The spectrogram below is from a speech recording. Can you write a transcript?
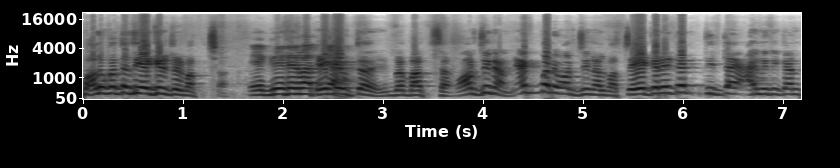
ভালো কথা যে এগ্রেডের বাচ্চা। এ গ্রেডের বাচ্চা। এগ্রেডটা বাচ্চা। অরিজিনাল একবারে অরিজিনাল বাচ্চা। এগ্রেডের তিনটা আমেরিকান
